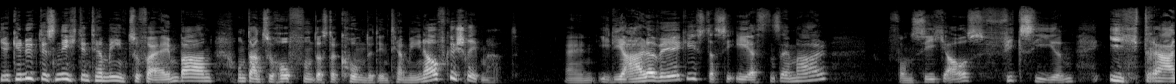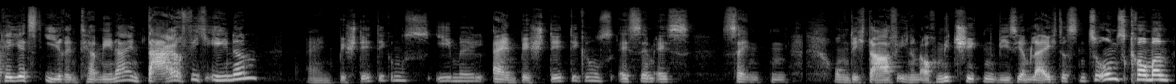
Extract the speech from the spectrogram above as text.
Hier genügt es nicht, den Termin zu vereinbaren und dann zu hoffen, dass der Kunde den Termin aufgeschrieben hat. Ein idealer Weg ist, dass Sie erstens einmal von sich aus fixieren, ich trage jetzt Ihren Termin ein. Darf ich Ihnen ein Bestätigungs-E-Mail, ein Bestätigungs-SMS senden und ich darf Ihnen auch mitschicken, wie Sie am leichtesten zu uns kommen,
